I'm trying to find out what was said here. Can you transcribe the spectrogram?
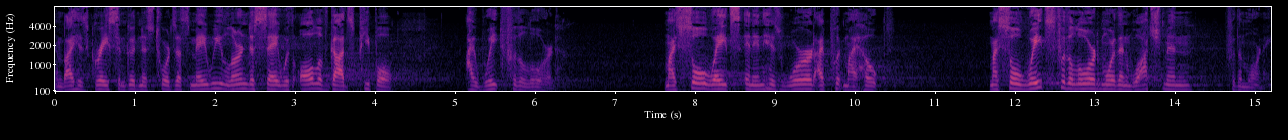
And by his grace and goodness towards us, may we learn to say with all of God's people, I wait for the Lord. My soul waits, and in his word I put my hope. My soul waits for the Lord more than watchmen for the morning.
